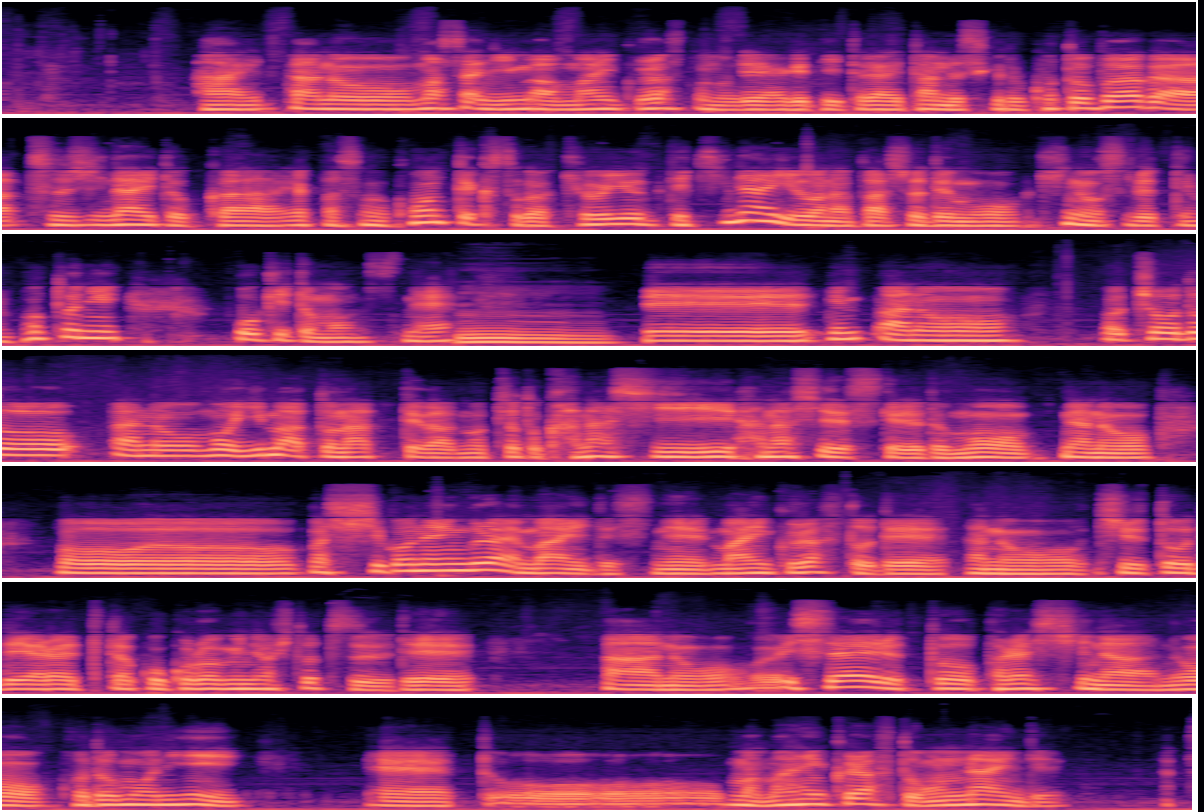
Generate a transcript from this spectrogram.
はい。あの、まさに今、マインクラフトの例を挙げていただいたんですけど、言葉が通じないとか、やっぱそのコンテクストが共有できないような場所でも機能するっていうのは本当に大きいと思うんですねう。ん。で、いあの、ちょうど、あの、もう今となってはもうちょっと悲しい話ですけれども、あの、おまあ、4、5年ぐらい前にですね、マインクラフトで、あの、中東でやられてた試みの一つで、あの、イスラエルとパレスチナの子供に、えっと、まあ、マインクラフトオンラインで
